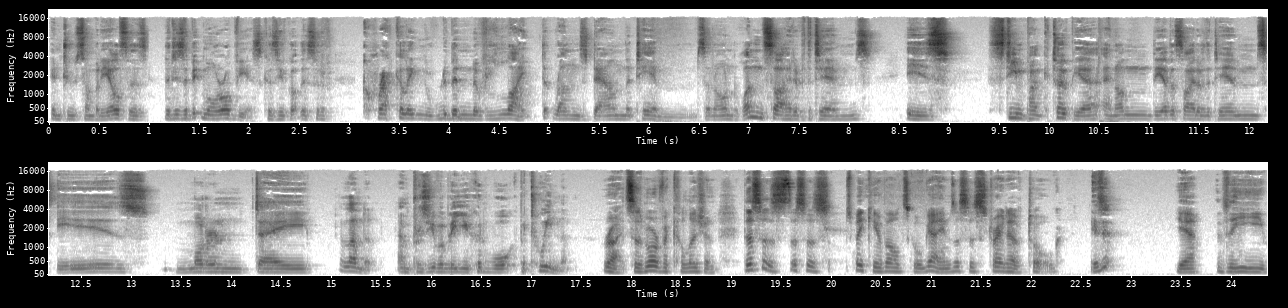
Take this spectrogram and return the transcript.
into somebody else's that is a bit more obvious because you've got this sort of crackling ribbon of light that runs down the Thames, and on one side of the Thames is steampunktopia, and on the other side of the Thames is modern day London. And presumably you could walk between them. Right, so it's more of a collision. This is this is speaking of old school games. This is straight out of Torg. Is it? Yeah, the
